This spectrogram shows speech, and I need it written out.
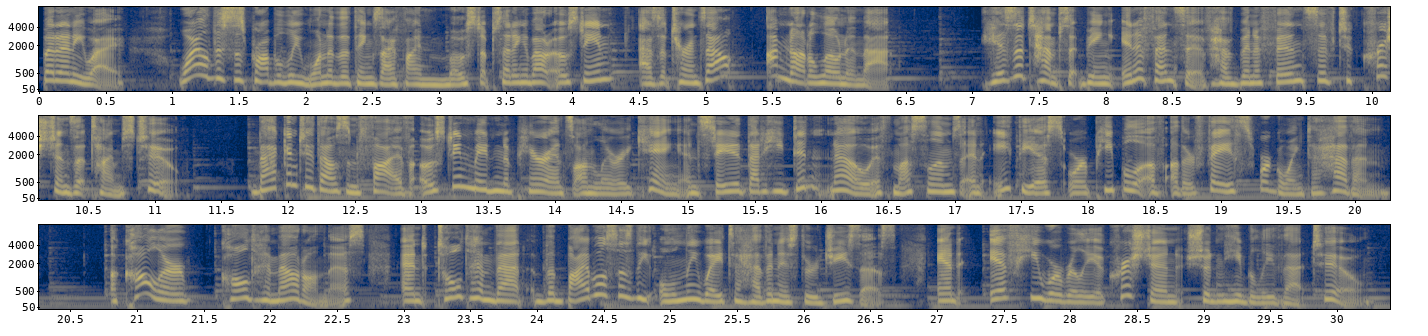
But anyway, while this is probably one of the things I find most upsetting about Osteen, as it turns out, I'm not alone in that. His attempts at being inoffensive have been offensive to Christians at times too. Back in 2005, Osteen made an appearance on Larry King and stated that he didn't know if Muslims and atheists or people of other faiths were going to heaven. A caller, called him out on this and told him that the Bible says the only way to heaven is through Jesus, and if he were really a Christian, shouldn't he believe that too?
